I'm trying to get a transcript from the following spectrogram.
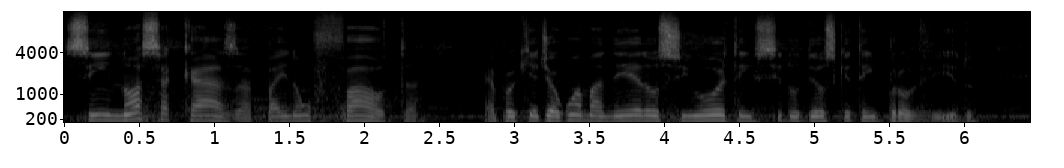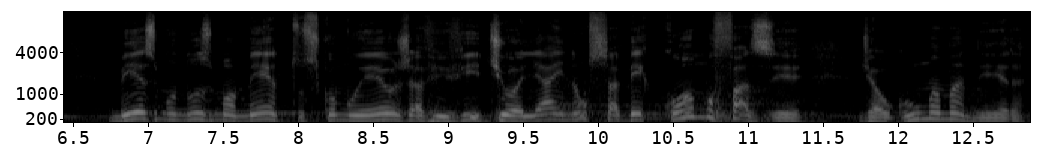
Se em nossa casa, Pai, não falta, é porque de alguma maneira o Senhor tem sido Deus que tem provido. Mesmo nos momentos como eu já vivi, de olhar e não saber como fazer, de alguma maneira,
